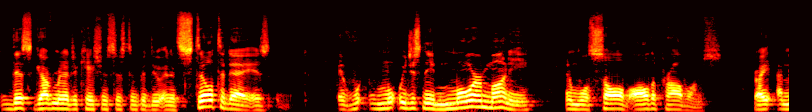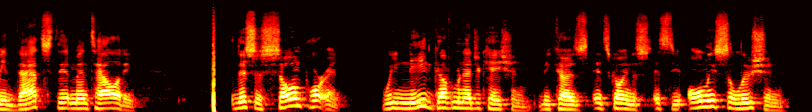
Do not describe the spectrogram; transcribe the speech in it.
this government education system could do, and it's still today, is if we, we just need more money and we'll solve all the problems, right? I mean, that's the mentality. This is so important. We need government education because it's going to, it's the only solution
